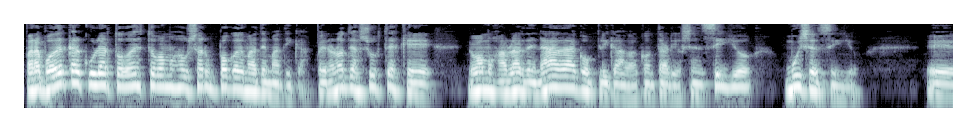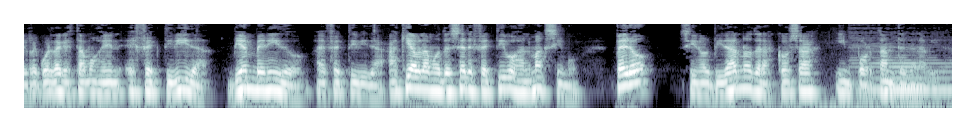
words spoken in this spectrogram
Para poder calcular todo esto vamos a usar un poco de matemáticas, pero no te asustes que no vamos a hablar de nada complicado, al contrario, sencillo, muy sencillo. Eh, recuerda que estamos en efectividad. Bienvenido a efectividad. Aquí hablamos de ser efectivos al máximo, pero sin olvidarnos de las cosas importantes de la vida.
